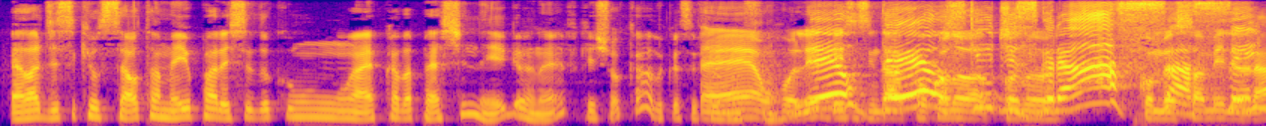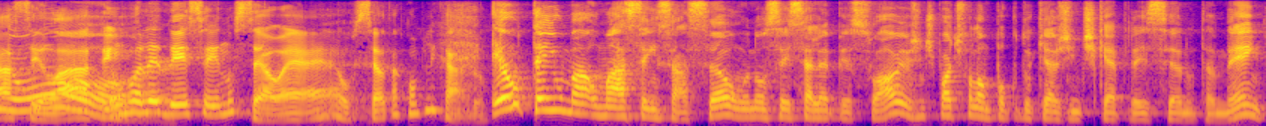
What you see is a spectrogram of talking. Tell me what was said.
2022. Ela disse que o céu tá meio parecido com a época da peste negra, né? Fiquei chocado com essa informação. É, um rolê Meu desse assim, da- Deus, quando- que quando desgraça! Começou a melhorar, sei lá. senhor! Tem um rolê desse aí no céu. É, o céu tá complicado. Eu tenho uma, uma sensação, eu não sei se ela é pessoal, e a gente pode falar um pouco do que a gente quer para esse ano também,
